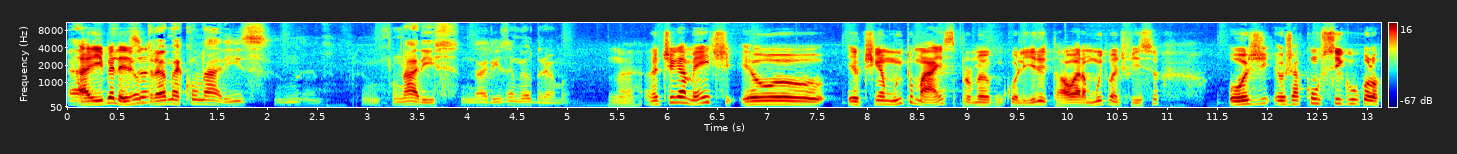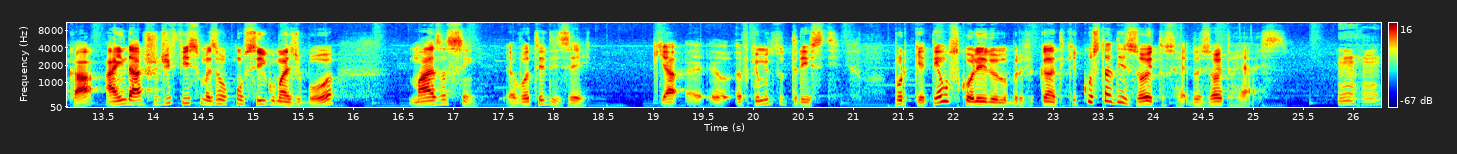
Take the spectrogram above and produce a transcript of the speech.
é, aí beleza. Meu drama é com o nariz. Com o nariz. O nariz é meu drama. É. Antigamente, eu, eu tinha muito mais problema com colírio e tal, era muito mais difícil. Hoje eu já consigo colocar. Ainda acho difícil, mas eu consigo mais de boa. Mas assim, eu vou te dizer que a, eu, eu, fiquei muito triste. Porque tem uns colírios lubrificante que custa 18, 18 reais. Uhum.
